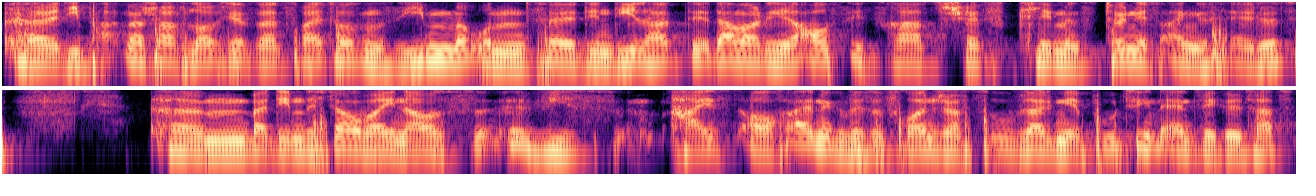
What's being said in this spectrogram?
Äh, die Partnerschaft läuft jetzt seit 2007 und äh, den Deal hat der damalige Aufsichtsratschef Clemens Tönnies eingefädelt ähm, bei dem sich darüber hinaus, wie es heißt, auch eine gewisse Freundschaft zu Wladimir Putin entwickelt hat.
